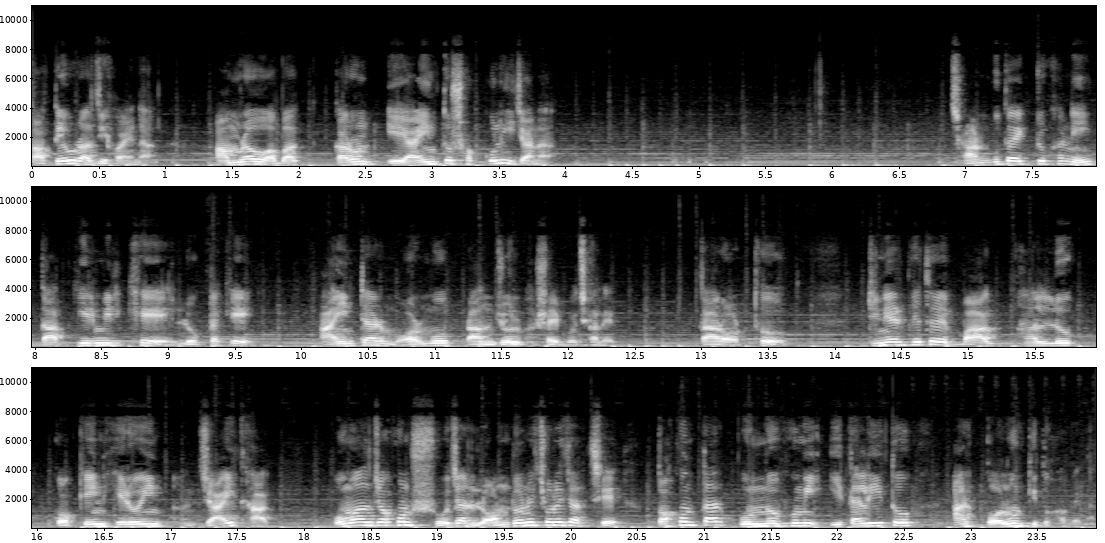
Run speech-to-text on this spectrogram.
তাতেও রাজি হয় না। আমরাও অবাক, কারণ এ আইন তো সকলেই জানা। ঝান্ডুদা একটুখানি দাঁত কিরমির খেয়ে লোকটাকে আইনটার মর্ম প্রাঞ্জল ভাষায় বোঝালেন। তার অর্থ, টিনের ভেতরে বাঘ, ভাল্লুক, ককেইন, হিরোইন যাই থাক, ওমাল যখন সোজা লন্ডনে চলে যাচ্ছে, তখন তার পুণ্যভূমি ইতালি তো আর কলঙ্কিত হবে না।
